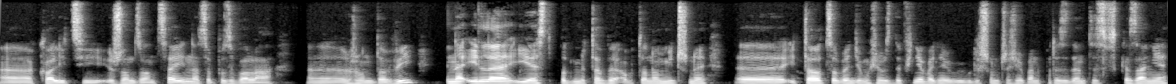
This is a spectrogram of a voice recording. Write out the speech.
e, koalicji rządzącej, na co pozwala rządowi i na ile jest podmiotowy, autonomiczny e, i to, co będzie musiał zdefiniować w najbliższym czasie pan prezydent, jest wskazanie,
